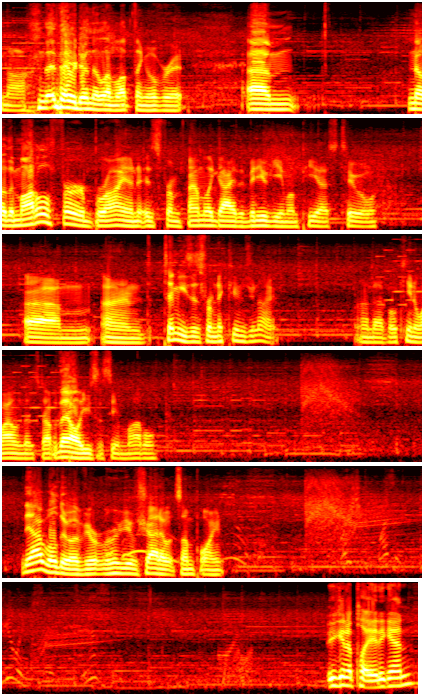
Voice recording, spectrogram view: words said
Nah, they they were doing the level up thing over it. Um, no, the model for Brian is from Family Guy, the video game on PS2. Um, and Timmy's is from Nicktoons Unite. And uh, Volcano Island and stuff. They all use the same model. Yeah, I will do a review of Shadow at some point. Wish I wasn't feeling so dizzy. Are you gonna play it again?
